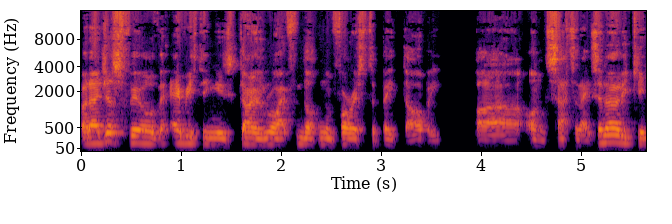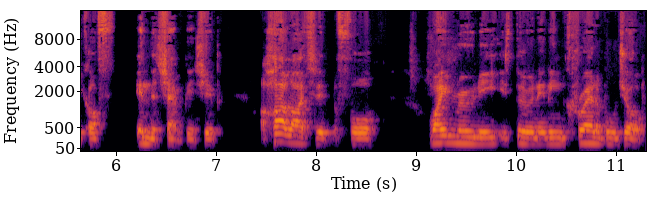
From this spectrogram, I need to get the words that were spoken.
But I just feel that everything is going right for Nottingham Forest to beat Derby uh, on Saturday. It's an early kickoff in the Championship. I highlighted it before. Wayne Rooney is doing an incredible job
